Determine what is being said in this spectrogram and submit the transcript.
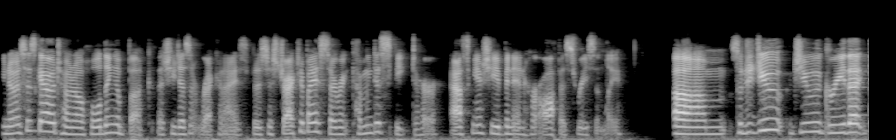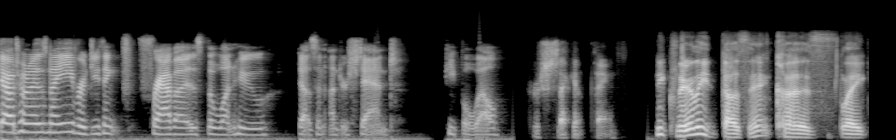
She notices Gaotona holding a book that she doesn't recognize, but is distracted by a servant coming to speak to her, asking if she had been in her office recently. Um, so did you do you agree that Gaotona is naive, or do you think Frava is the one who doesn't understand people well? Her second thing. He clearly doesn't, cause like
